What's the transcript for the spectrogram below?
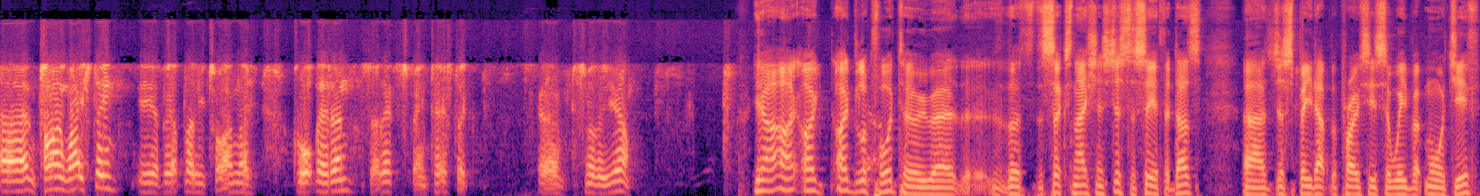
Uh, and time wasting, yeah, about bloody time they brought that in, so that's fantastic. Uh, Smithy, yeah. Yeah, I, I, I'd look forward to uh, the, the Six Nations just to see if it does uh, just speed up the process a wee bit more, Jeff.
